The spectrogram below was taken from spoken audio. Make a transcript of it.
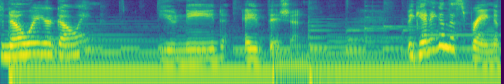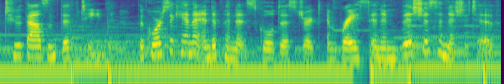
To know where you're going, you need a vision. Beginning in the spring of 2015, the Corsicana Independent School District embraced an ambitious initiative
